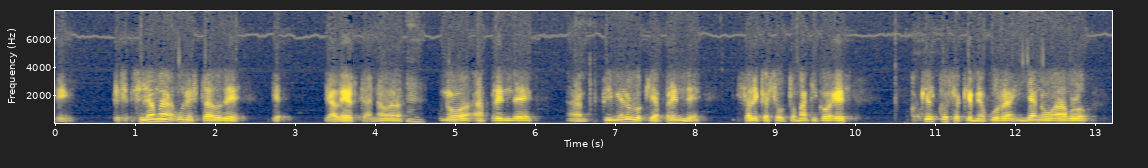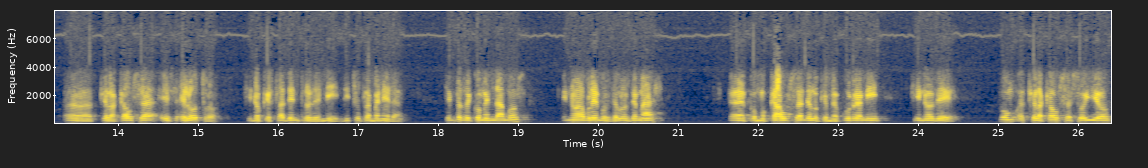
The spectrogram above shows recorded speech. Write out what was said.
Sí. se llama un estado de, de, alerta, ¿no? Mm. Uno aprende, ah, primero lo que aprende, sale casi automático, es cualquier cosa que me ocurra, y ya no hablo eh, que la causa es el otro, sino que está dentro de mí. Dicho de otra manera, siempre recomendamos que no hablemos de los demás eh, como causa de lo que me ocurre a mí, sino de cómo, que la causa soy yo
